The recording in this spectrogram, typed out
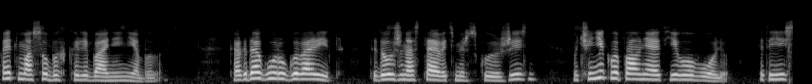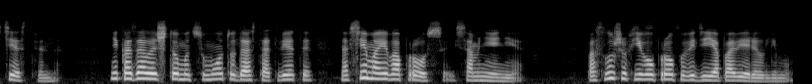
поэтому особых колебаний не было. Когда гуру говорит, ты должен оставить мирскую жизнь, ученик выполняет его волю, это естественно. Мне казалось, что Мацумото даст ответы на все мои вопросы и сомнения. Послушав его проповеди, я поверил ему.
